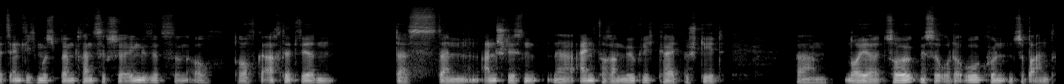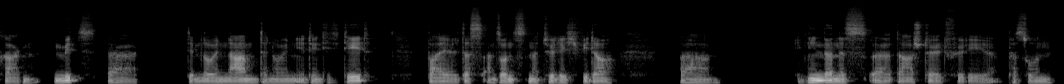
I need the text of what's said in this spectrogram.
Letztendlich muss beim transsexuellen Gesetz dann auch darauf geachtet werden, dass dann anschließend eine einfache Möglichkeit besteht, ähm, neue Zeugnisse oder Urkunden zu beantragen mit äh, dem neuen Namen, der neuen Identität, weil das ansonsten natürlich wieder äh, ein Hindernis äh, darstellt für die Person,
